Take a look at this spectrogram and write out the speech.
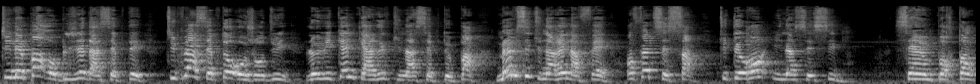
Tu n'es pas obligé d'accepter. Tu peux accepter aujourd'hui. Le week-end qui arrive, tu n'acceptes pas. Même si tu n'as rien à faire. En fait, c'est ça. Tu te rends inaccessible. C'est important.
